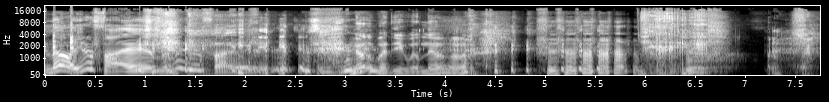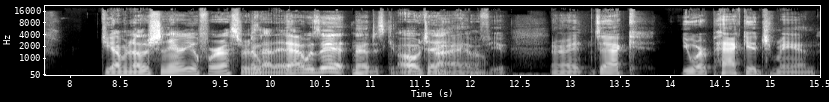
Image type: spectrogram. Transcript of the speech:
no, you're fine. No, you're fine. nobody will know. Do you have another scenario for us, or is Nope, that it? That was it. No, just kidding. Oh, dang. I have Oh. a few. All right, Zach, you are package man.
